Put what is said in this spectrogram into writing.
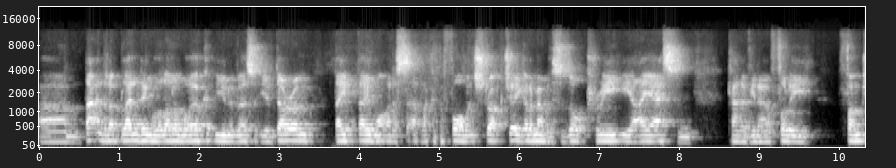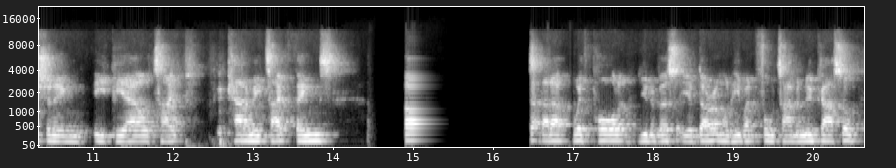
Um, that ended up blending with a lot of work at the University of Durham. They, they wanted to set up like a performance structure. You got to remember, this is all pre EIS and kind of, you know, fully functioning EPL type, academy type things. Set that up with Paul at University of Durham when he went full time in Newcastle.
